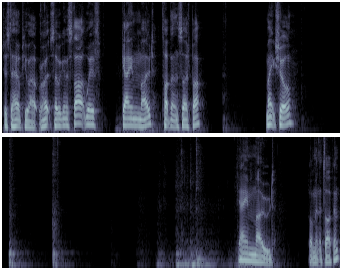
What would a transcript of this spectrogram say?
just to help you out, right? So we're going to start with game mode. Type that in the search bar. Make sure game mode. That's what I meant to type in.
